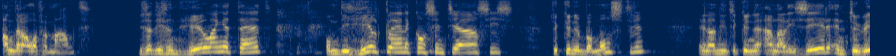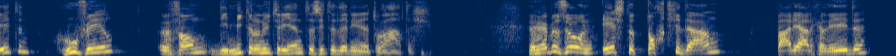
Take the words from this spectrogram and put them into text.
anderhalve maand. Dus dat is een heel lange tijd om die heel kleine concentraties te kunnen bemonsteren en dan te kunnen analyseren en te weten hoeveel van die micronutriënten zitten er in het water. We hebben zo een eerste tocht gedaan, een paar jaar geleden,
